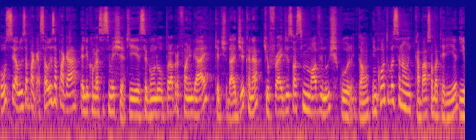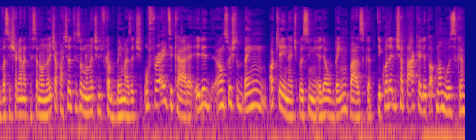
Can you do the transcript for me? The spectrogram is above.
Ou se a luz apagar. Se a luz apagar, ele começa a se mexer. Que segundo o próprio Phone Guy, que ele te dá a dica, né? Que o Fred só se move no escuro. Então, enquanto você não acabar a sua bateria e você chegar na terceira noite, a partir da terceira noite ele fica bem mais ativo. O Fred, cara, ele é um susto bem ok, né? Tipo assim, ele é o bem básica. E quando ele te ataca, ele toca uma música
